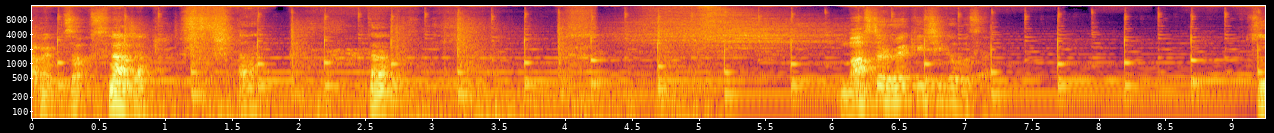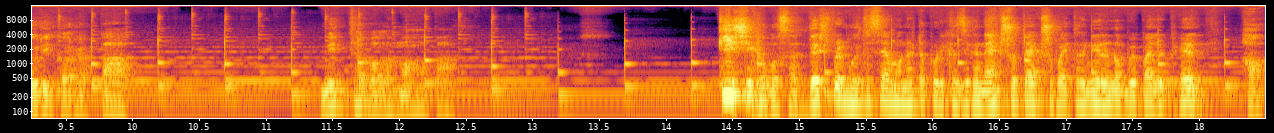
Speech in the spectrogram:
আমি একটু যাব। না যা তারা মাস্টার হয়ে কি শিখাবো স্যার চুরি করা পাপ মিথ্যা বলা মহাপাপ কি শিখাবো স্যার দেশপ্রেম হইতেছে এমন একটা পরীক্ষা যেখানে একশোটা একশো পাইতে হয় নিরানব্বই পাইলে ফেল হ্যাঁ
